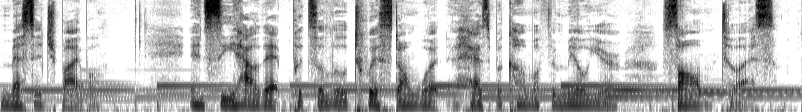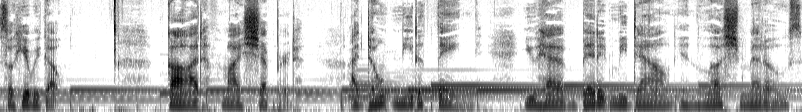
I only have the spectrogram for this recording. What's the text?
Message Bible and see how that puts a little twist on what has become a familiar psalm to us. So here we go God, my shepherd, I don't need a thing. You have bedded me down in lush meadows.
